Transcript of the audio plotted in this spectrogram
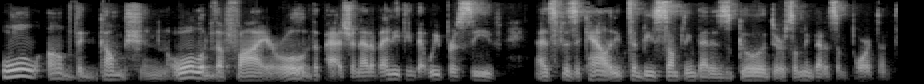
all of the gumption, all of the fire, all of the passion out of anything that we perceive as physicality to be something that is good or something that is important.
